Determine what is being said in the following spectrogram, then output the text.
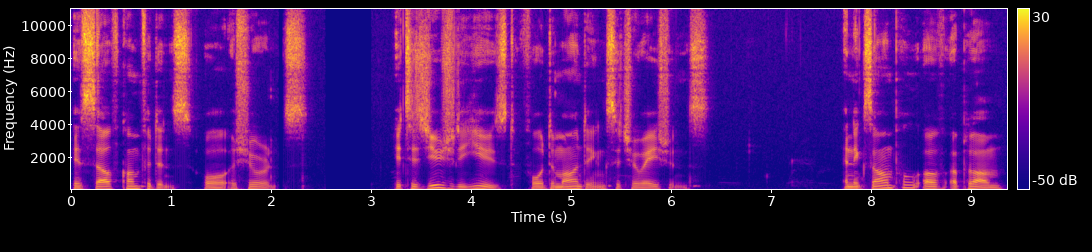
is self confidence or assurance. It is usually used for demanding situations. An example of aplomb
